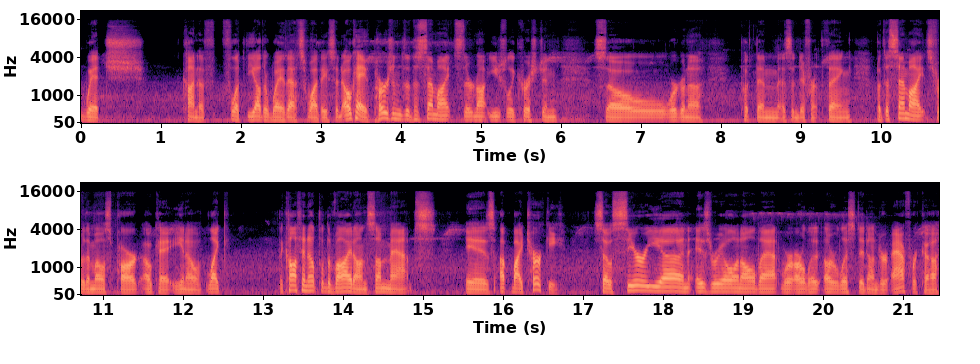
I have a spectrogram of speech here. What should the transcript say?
which kind of flipped the other way. That's why they said, okay, Persians are the Semites. They're not usually Christian, so we're gonna put them as a different thing. But the Semites, for the most part, okay, you know, like the continental divide on some maps is up by Turkey. So Syria and Israel and all that were, are, are listed under Africa,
